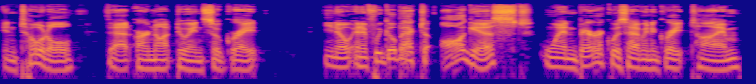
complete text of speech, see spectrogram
in total that are not doing so great. You know, and if we go back to August when Barrick was having a great time,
